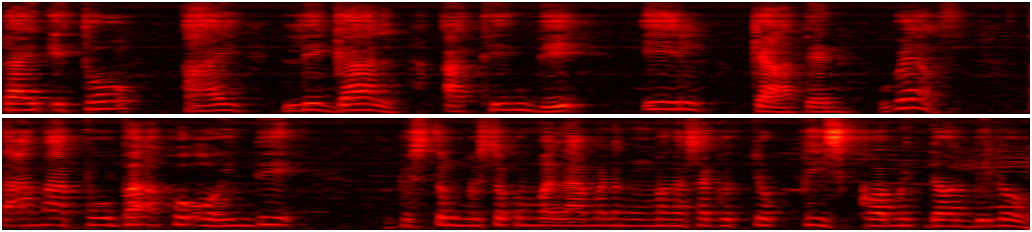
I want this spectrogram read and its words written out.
dahil ito ay legal at hindi ill-gotten wealth. Tama po ba ako o hindi? Gustong gusto kong malaman ng mga sagot nyo, please comment down below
